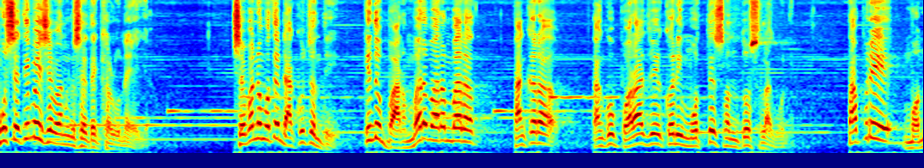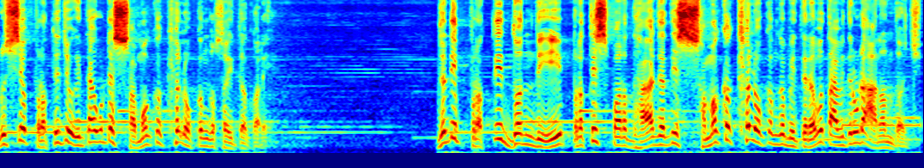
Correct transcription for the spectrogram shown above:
ମୁଁ ସେଥିପାଇଁ ସେମାନଙ୍କ ସହିତ ଖେଳୁନି ଆଜ୍ଞା। ସେମାନେ ମୋତେ ଡାକୁଛନ୍ତି କିନ୍ତୁ ବାରମ୍ବାର ବାରମ୍ବାର ତାଙ୍କର ତାଙ୍କୁ ପରାଜୟ କରି ମୋତେ ସନ୍ତୋଷ ଲାଗୁନି। ତାପରେ ମନୁଷ୍ୟ ପ୍ରତିଯୋଗିତା ଗୋଟେ ସମକକ୍ଷ ଲୋକଙ୍କ ସହିତ କରେ। ଯଦି ପ୍ରତିଦ୍ୱନ୍ଦ୍ୱୀ ପ୍ରତିସ୍ପର୍ଦ୍ଧା ଯଦି ସମକକ୍ଷ ଲୋକଙ୍କ ଭିତରେ ହେବ ତା ଭିତରେ ଗୋଟେ ଆନନ୍ଦ ଅଛି।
